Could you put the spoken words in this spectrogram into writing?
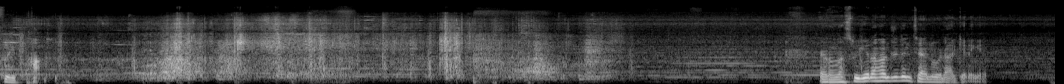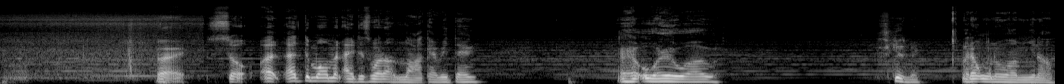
free pop. And unless we get 110, we're not getting it. Alright, so at the moment, I just want to unlock everything. Uh, or, um, excuse me. I don't want to, um, you know,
